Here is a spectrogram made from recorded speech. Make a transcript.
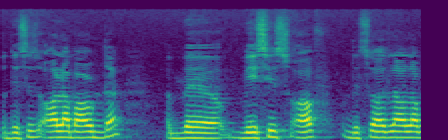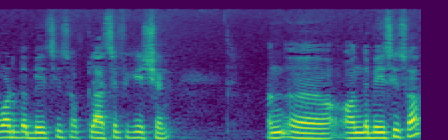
तो this is all about the basis of this all about the basis of classification on the basis of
